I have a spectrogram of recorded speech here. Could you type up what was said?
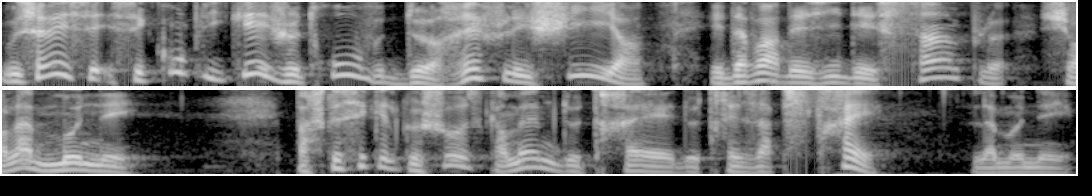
Vous savez, c'est compliqué, je trouve, de réfléchir et d'avoir des idées simples sur la monnaie. Parce que c'est quelque chose quand même de très, de très abstrait, la monnaie.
